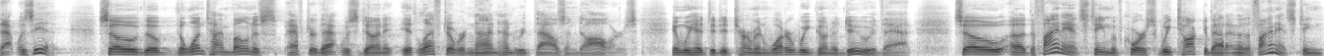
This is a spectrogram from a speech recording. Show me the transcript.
That was it. So the, the one time bonus, after that was done, it, it left over $900,000. And we had to determine what are we going to do with that. So uh, the finance team, of course, we talked about it, and the finance team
